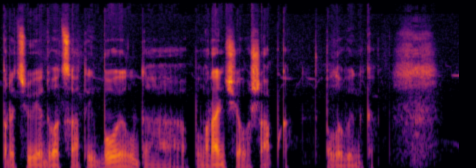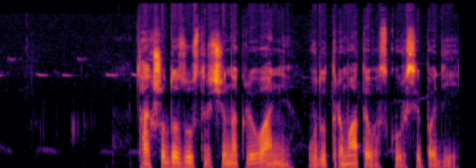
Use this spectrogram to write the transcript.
працює 20-й бойл та помаранчева шапка, половинка. Так що до зустрічі на клюванні. Буду тримати вас в курсі подій.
